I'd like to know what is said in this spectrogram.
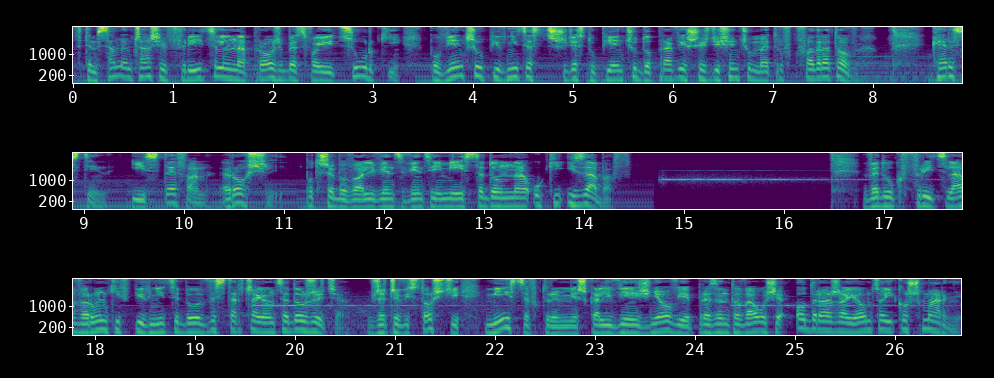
W tym samym czasie Fritzl na prośbę swojej córki powiększył piwnicę z 35 do prawie 60 metrów kwadratowych. Kerstin i Stefan rośli, potrzebowali więc więcej miejsca do nauki i zabaw. Według Fritzla warunki w piwnicy były wystarczające do życia. W rzeczywistości miejsce, w którym mieszkali więźniowie, prezentowało się odrażająco i koszmarnie.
